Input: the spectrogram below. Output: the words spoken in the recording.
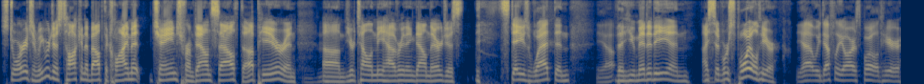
Storage, and we were just talking about the climate change from down south to up here. And um, you're telling me how everything down there just stays wet and Yeah. the humidity. And I said, We're spoiled here. Yeah, we definitely are spoiled here.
